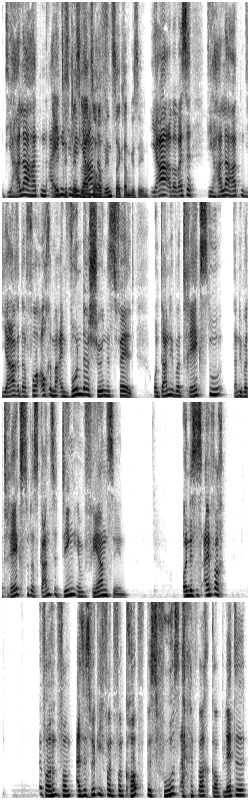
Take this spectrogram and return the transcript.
die Haller hatten eigentlich in den Jahren auch auf Instagram gesehen. Ja, aber weißt du, die Haller hatten die Jahre davor auch immer ein wunderschönes Feld. Und dann überträgst du dann überträgst du das ganze Ding im Fernsehen. Und es ist einfach vom, vom, also es ist wirklich von, von Kopf bis Fuß einfach komplette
